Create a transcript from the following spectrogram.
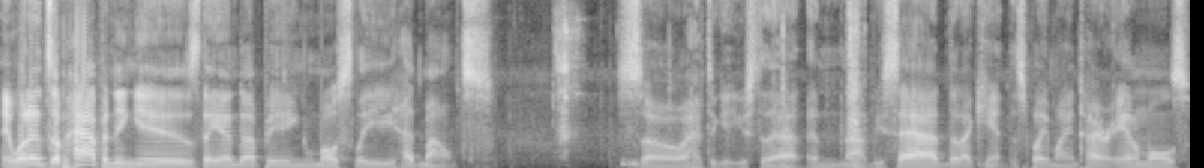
And what ends up happening is they end up being mostly head mounts. So I have to get used to that and not be sad that I can't display my entire animals.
